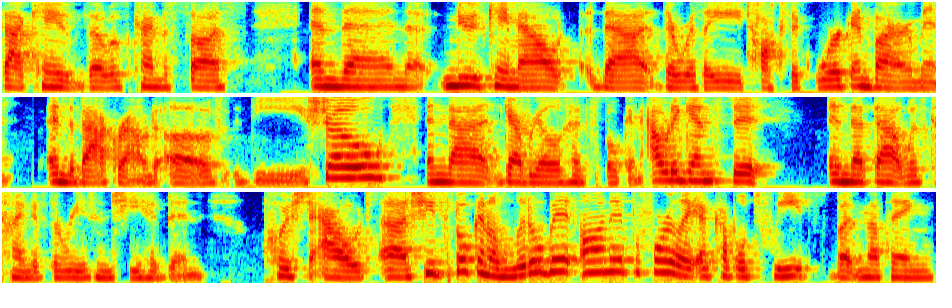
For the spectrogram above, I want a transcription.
That came that was kind of sus. And then news came out that there was a toxic work environment in the background of the show, and that Gabrielle had spoken out against it and that that was kind of the reason she had been pushed out. Uh, she'd spoken a little bit on it before, like a couple tweets, but nothing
